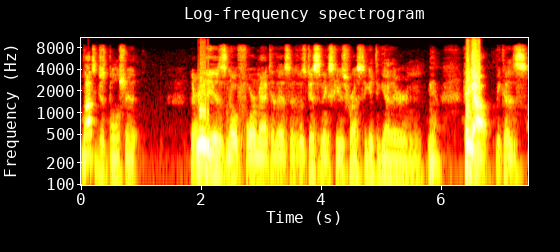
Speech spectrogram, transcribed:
lots of just bullshit. There really is no format to this. It was just an excuse for us to get together and Yeah. hang out because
